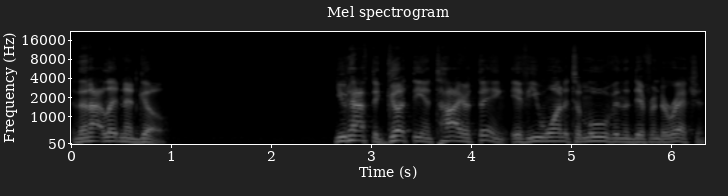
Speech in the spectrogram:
And they're not letting that go. You'd have to gut the entire thing if you wanted to move in a different direction.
